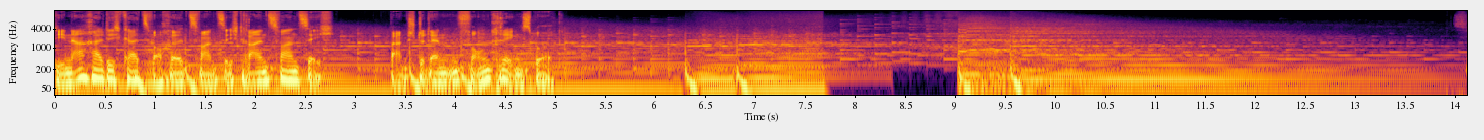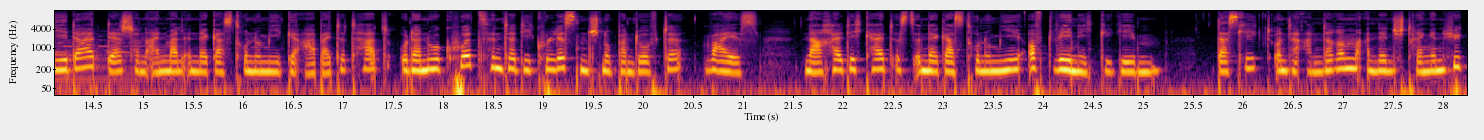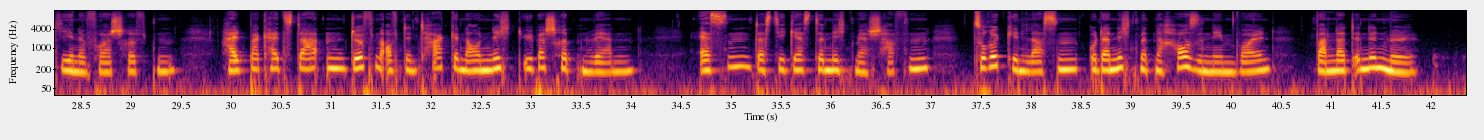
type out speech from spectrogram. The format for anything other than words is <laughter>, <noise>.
Die Nachhaltigkeitswoche 2023 beim Studentenfunk Regensburg. Jeder, der schon einmal in der Gastronomie gearbeitet hat oder nur kurz hinter die Kulissen schnuppern durfte, weiß, Nachhaltigkeit ist in der Gastronomie oft wenig gegeben. Das liegt unter anderem an den strengen Hygienevorschriften. Haltbarkeitsdaten dürfen auf den Tag genau nicht überschritten werden. Essen, das die Gäste nicht mehr schaffen, zurückgehen lassen oder nicht mit nach Hause nehmen wollen, wandert in den Müll.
